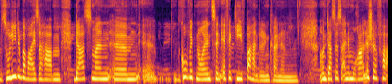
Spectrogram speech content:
solide Beweise haben, dass man ähm, äh, Covid-19 effektiv behandeln können. Und dass es eine moralische Ver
